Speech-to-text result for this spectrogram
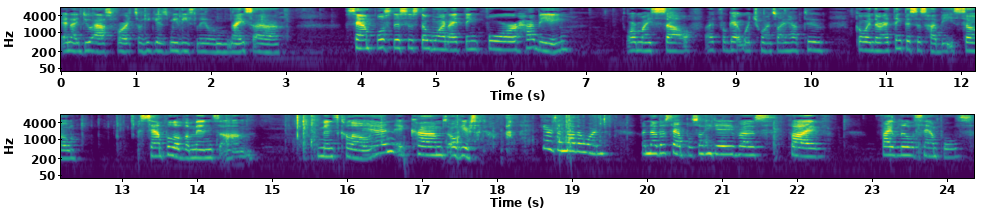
and I do ask for it. So he gives me these little nice uh, samples. This is the one I think for hubby or myself. I forget which one, so I have to go in there. I think this is hubby. So sample of a men's um, men's cologne. And it comes, oh, here's, here's another one, another sample. So he gave us five, five little samples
